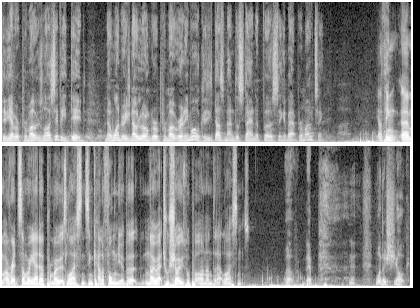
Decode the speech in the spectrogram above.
Did he have a promoter's license? If he did, no wonder he's no longer a promoter anymore because he doesn't understand the first thing about promoting. Yeah, I think um, I read somewhere he had a promoter's license in California, but no actual shows were put on under that license. Well, they're- what a shock!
